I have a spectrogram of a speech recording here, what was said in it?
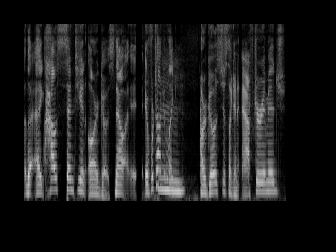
uh, the- like, how sentient are ghosts? Now, if we're talking like, Hmm. are ghosts just like an after image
